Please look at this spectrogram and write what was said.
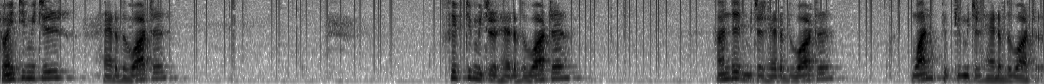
20 meter head of the water 50 meter head of the water 100 meter head of the water 150 meter head of the water.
